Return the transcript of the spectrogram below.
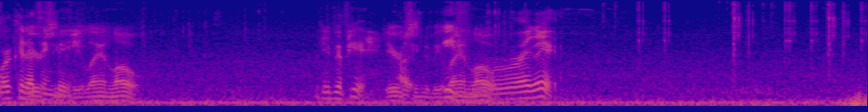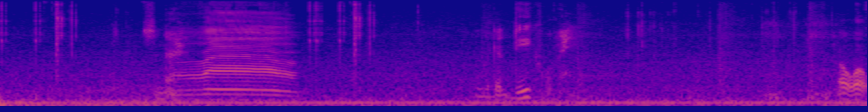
Where could Deer that thing seem be? to be laying low. Could it be up here? Deer Oh, seem to be laying low. Right there. It's in there. Like a decoy. Oh, whoa.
